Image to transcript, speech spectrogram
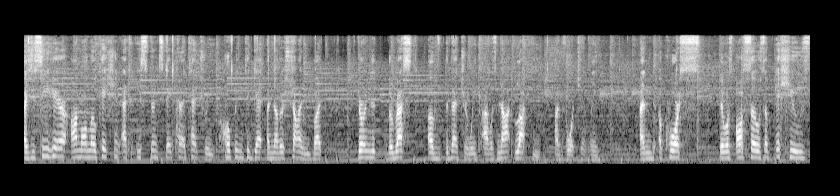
As you see here, I'm on location at the Eastern State Penitentiary, hoping to get another shiny, but during the, the rest of Adventure Week, I was not lucky, unfortunately. And of course, there was also some issues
